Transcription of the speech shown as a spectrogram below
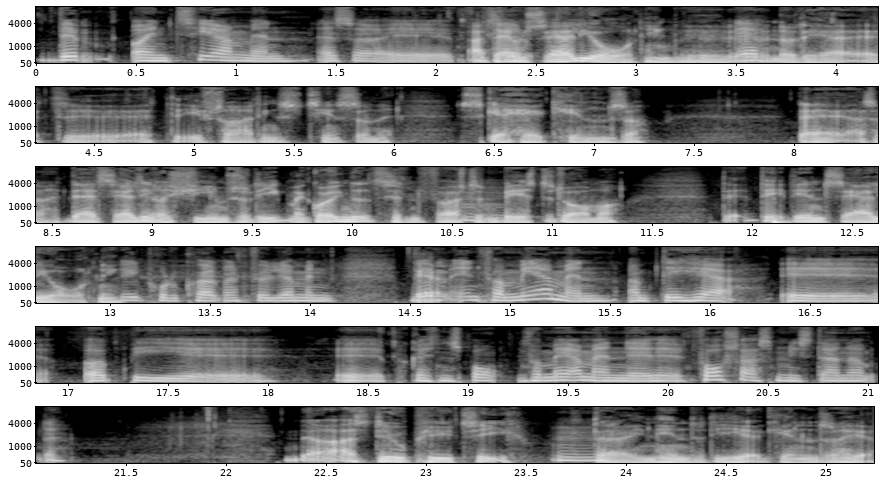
hvem orienterer man? Altså, øh, altså, der er en særlig ordning, øh, ja. når det er, at, øh, at efterretningstjenesterne skal have kendelser. Der er, altså, der er et særligt regime, så det, man går ikke ned til den første, mm. den bedste dommer. Det, det, det er en særlig ordning. Det er et protokol, man følger, men hvem ja. informerer man om det her øh, op i, øh, øh, på Christiansborg? Informerer man øh, forsvarsministeren om det? Nå, altså det er jo PET, mm. der indhenter de her kendelser her.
